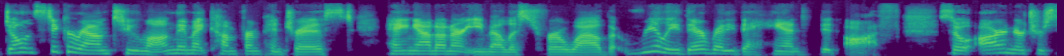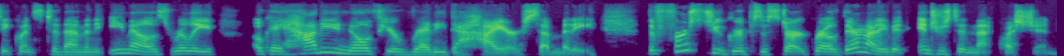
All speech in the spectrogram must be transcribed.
don't stick around too long. They might come from Pinterest, hang out on our email list for a while, but really they're ready to hand it off. So our nurture sequence to them in the email is really okay, how do you know if you're ready to hire somebody? The first two groups of start grow, they're not even interested in that question.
